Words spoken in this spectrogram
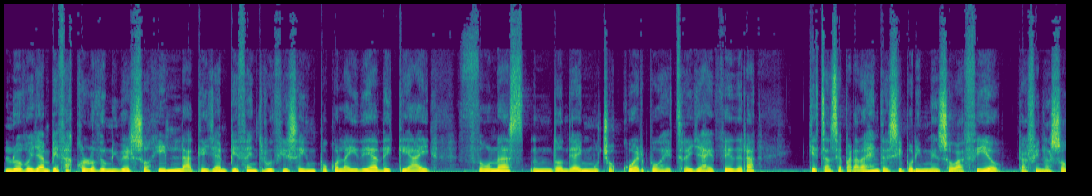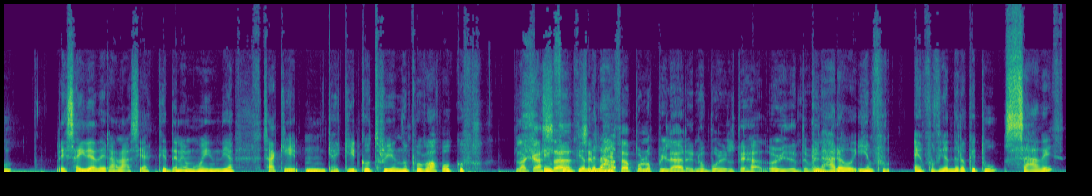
Luego ya empiezas con lo de universos isla, que ya empieza a introducirse ahí un poco la idea de que hay zonas donde hay muchos cuerpos, estrellas, etcétera, que están separadas entre sí por inmenso vacío, que al final son esa idea de galaxias que tenemos hoy en día. O sea, que, mm, que hay que ir construyendo poco a poco. La casa se empieza por los pilares, no por el tejado, evidentemente. Claro, y en, función de lo que tú sabes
